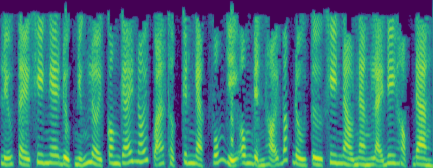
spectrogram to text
liễu tề khi nghe được những lời con gái nói quả thật kinh ngạc vốn dĩ ông định hỏi bắt đầu từ khi nào nàng lại đi học đàn,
